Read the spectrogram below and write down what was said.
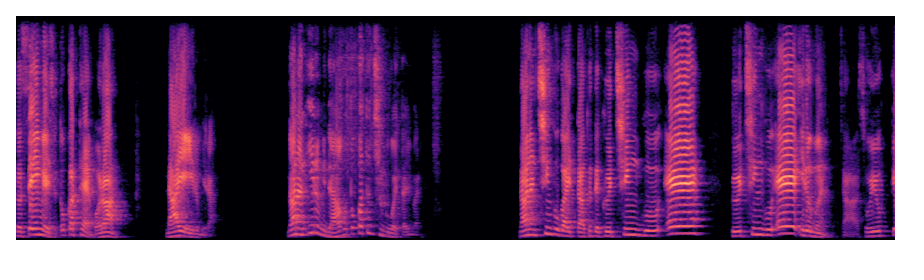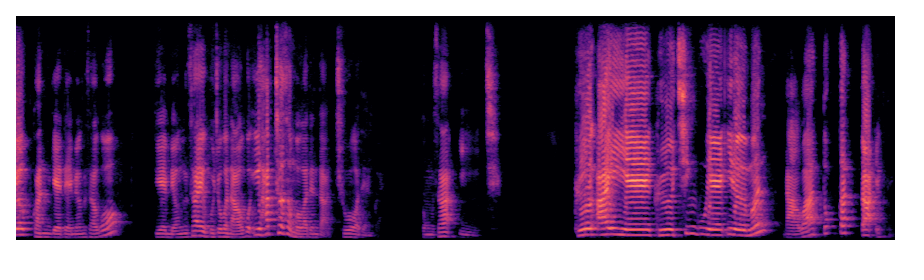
The same as. 똑같아. 뭐랑? 나의 이름이랑. 나는 이름이 나하고 똑같은 친구가 있다. 이 말이야. 나는 친구가 있다. 근데 그 친구의 그 친구의 이름은 자 소유격 관계 대명사고 뒤에 명사의 구조가 나오고 이 합쳐서 뭐가 된다? 주어가 되는 거예요. 동사 is. 그 아이의 그 친구의 이름은 나와 똑같다. 이렇게 됩니다.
